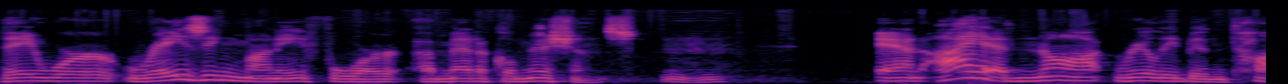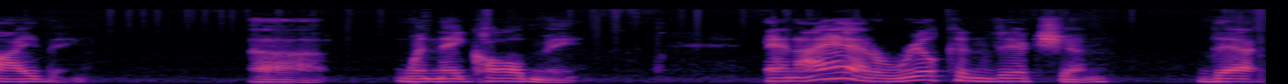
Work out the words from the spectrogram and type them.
they were raising money for uh, medical missions. Mm-hmm. And I had not really been tithing uh, when they called me. And I had a real conviction that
